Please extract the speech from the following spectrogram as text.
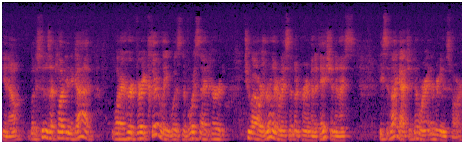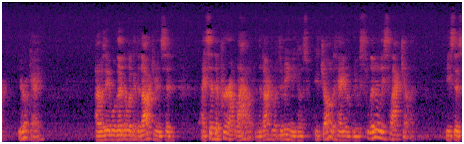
you know. But as soon as I plugged into God, what I heard very clearly was the voice I had heard two hours earlier when I said my prayer and meditation. And I, he said, I got you. Don't worry. I didn't bring you this far. You're okay. I was able then to look at the doctor and said, I said the prayer out loud. And the doctor looked at me and he goes, his jaw was hanging open. He was literally slack jawed. He says,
